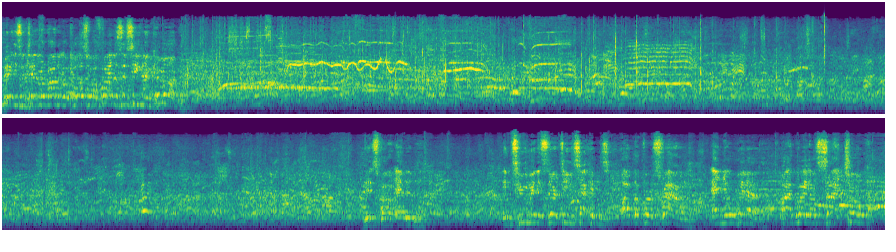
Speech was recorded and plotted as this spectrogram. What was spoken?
Ladies and gentlemen, round of applause for our finalists this evening. Come on. This bout ended in 2 minutes 13 seconds of the first round. And your winner by way of side choke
